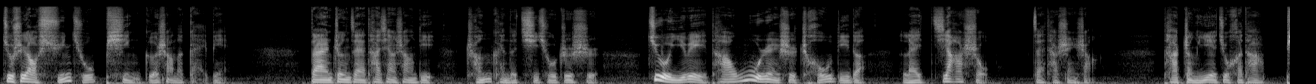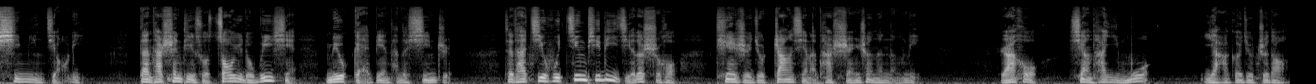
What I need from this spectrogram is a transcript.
就是要寻求品格上的改变，但正在他向上帝诚恳的祈求之时，就有一位他误认是仇敌的来加手在他身上。他整夜就和他拼命角力，但他身体所遭遇的危险没有改变他的心智。在他几乎精疲力竭的时候，天使就彰显了他神圣的能力，然后向他一摸，雅各就知道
